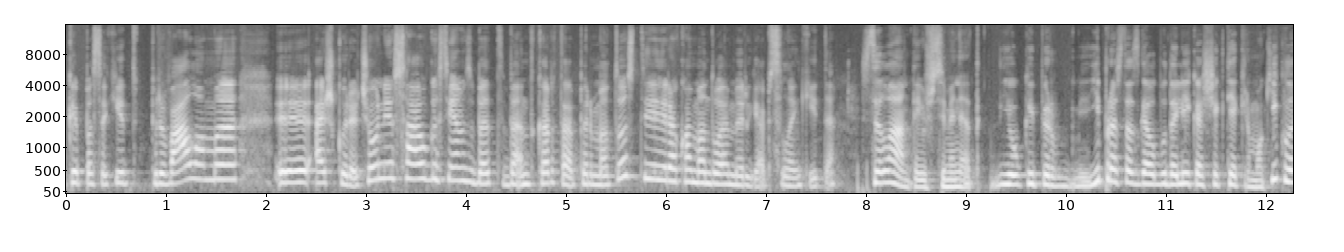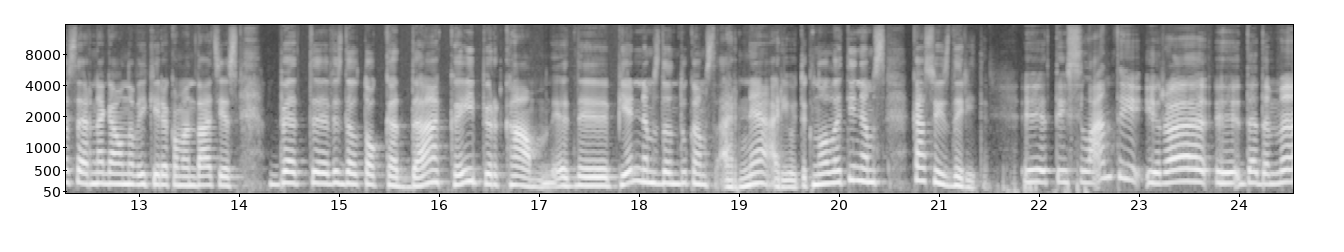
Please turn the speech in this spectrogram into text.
kaip pasakyti, privaloma, e, aišku, rečiau nei saugusiems, bet bent kartą per metus tai rekomenduojam irgi apsilankyti. Silantai užsiminėt, jau kaip ir įprastas galbūt dalykas, šiek tiek ir mokyklose ar negauna vaikai rekomendacijas, bet e, vis dėlto kada, kaip ir kam, e, pieniniams dantukams ar ne, ar jau tik nuolatiniams, ką su jais daryti? Tai silantai yra dedami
